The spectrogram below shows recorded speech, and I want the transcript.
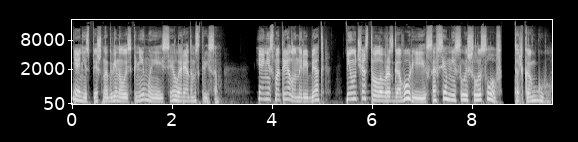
Я неспешно двинулась к ним и села рядом с Крисом. Я не смотрела на ребят, не участвовала в разговоре и совсем не слышала слов, только гул.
